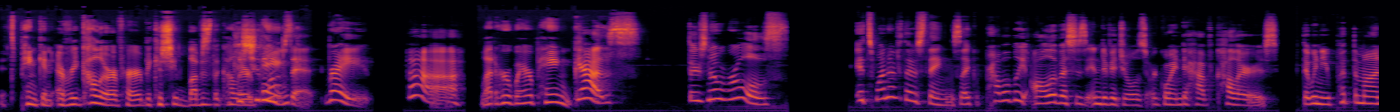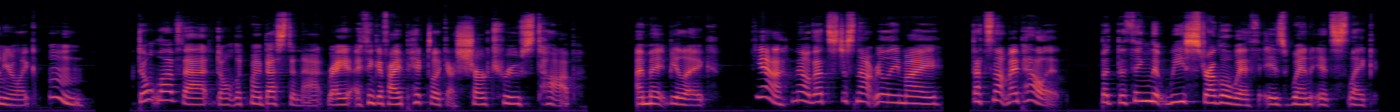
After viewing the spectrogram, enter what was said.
It's pink in every color of her because she loves the color she pink. loves it. Right. Ah, Let her wear pink. yes. There's no rules. It's one of those things, like probably all of us as individuals are going to have colors that when you put them on, you're like, hmm, don't love that. Don't look my best in that, right? I think if I picked like a chartreuse top, I might be like, yeah, no, that's just not really my, that's not my palette. But the thing that we struggle with is when it's like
